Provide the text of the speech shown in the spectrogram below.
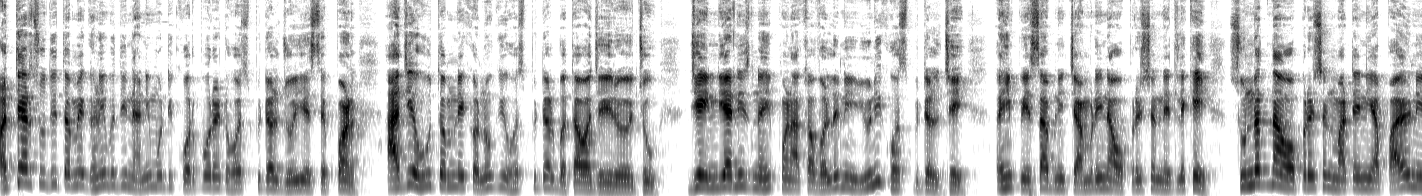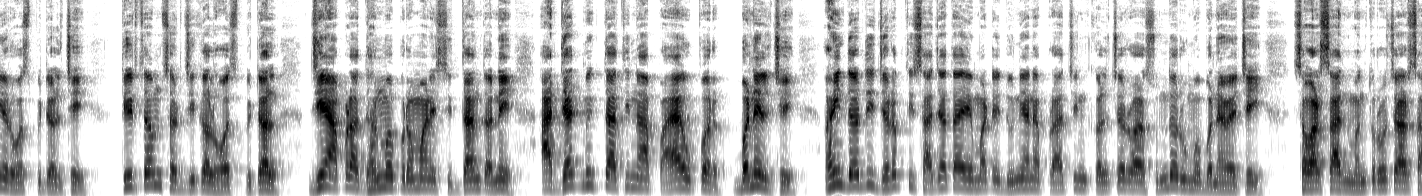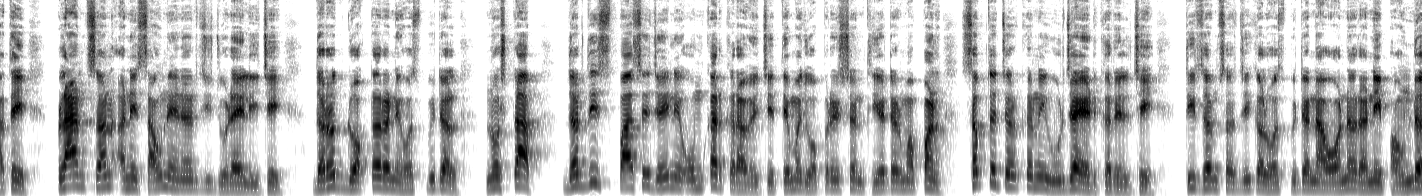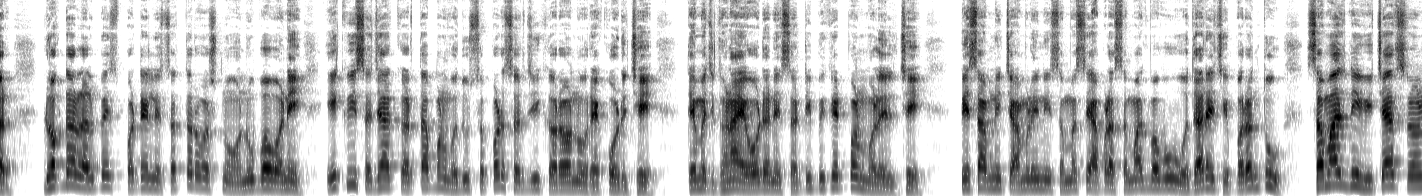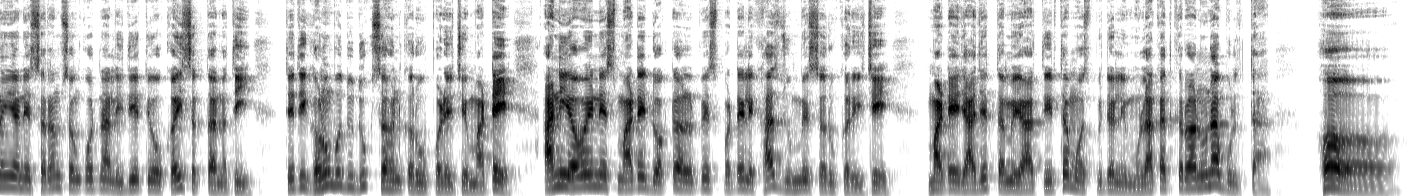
અત્યાર સુધી તમે ઘણી બધી નાની મોટી કોર્પોરેટ હોસ્પિટલ જોઈ હશે, પણ આજે હું તમને એક અનોખી હોસ્પિટલ બતાવવા જઈ રહ્યો છું, જે ઇન્ડિયાની જ નહીં, પણ આખા વર્લ્ડની યુનિક હોસ્પિટલ છે. અહીં પેશાબની ચામડીના ઓપરેશન એટલે કે સુન્નતના ઓપરેશન માટેની આ પાયોનિયર હોસ્પિટલ છે. તીર્થમ સર્જિકલ હોસ્પિટલ, જે આપણા ધર્મ પ્રમાણે સિદ્ધાંત અને આધ્યાત્મિકતાથીના પાયા ઉપર બનેલ છે. અહીં દર્દી ઝડપથી સાજા થાય એ માટે દુનિયાના પ્રાચીન કલ્ચરવાળા સુંદર રૂમો બનાવે છે. સવાર સાંજ મંત્રોચ્ચાર સાથે પ્લાન્ટ સન અને સાઉન્ડ એનર્જી જોડાયેલી છે. દરરોજ ડૉક્ટર અને હોસ્પિટલનો સ્ટાફ દર્દી પાસે જઈને ઓમકાર કરાવે છે. તેમજ ઓપરેશન થિયેટરમાં પણ સપ્તચક્રની ઊર્જા એડ કરેલ છે. તીર્થમ સર્જિકલ હોસ્પિટલના ઓનર અને ફાઉન્ડર ડૉક્ટર અલ્પેશ પટેલને સત્તર વર્ષનો અનુભવ અને એકવીસ હજાર કરતાં પણ વધુ સફળ સર્જરી કરવાનો રેકોર્ડ છે. તેમજ ઘણા એવોર્ડ અને સર્ટિફિકેટ પણ મળેલ છે. પેશાબની ચામડીની સમસ્યા આપણા સમાજમાં બહુ વધારે છે, પરંતુ સમાજની વિચારસરણી અને શરમ સંકોચના લીધે તેઓ કહી શકતા નથી. તેથી ઘણું બધું દુઃખ સહન કરવું પડે છે માટે આની અવેરનેસ માટે ડૉક્ટર અલ્પેશ પટેલે ખાસ ઝુંબેશ શરૂ કરી છે. માટે જ આજે જ તમે આ તીર્થમ હોસ્પિટલની મુલાકાત કરવાનું ના ભૂલતા. હ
